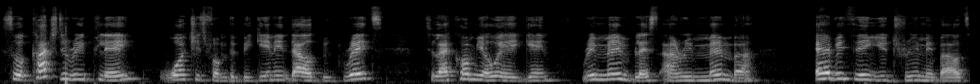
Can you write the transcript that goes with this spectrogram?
so catch the replay, watch it from the beginning. That would be great. Till I come your way again, remain blessed and remember everything you dream about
